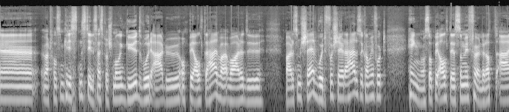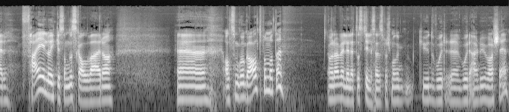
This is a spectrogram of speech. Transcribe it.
uh, i hvert fall som kristen, stille seg spørsmålet Gud, hvor er du oppi alt det her? Hva, hva, er det du, hva, er det som skjer? Hvorfor skjer det her? Og så kan vi fort henge oss opp i alt det som vi føler at er feil, og ikke som det skal være. og eh, Alt som går galt, på en måte. Og det er veldig lett å stille seg det spørsmålet Gud, hvor, hvor er du? Hva skjer?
